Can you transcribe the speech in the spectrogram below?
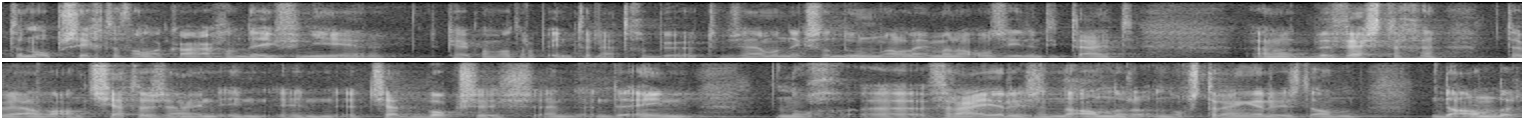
ten opzichte van elkaar gaan definiëren. Kijk maar wat er op internet gebeurt. We zijn helemaal niks aan het doen, maar alleen maar onze identiteit aan het bevestigen. Terwijl we aan het chatten zijn in, in chatboxes. En, en de een nog uh, vrijer is en de ander nog strenger is dan de ander.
